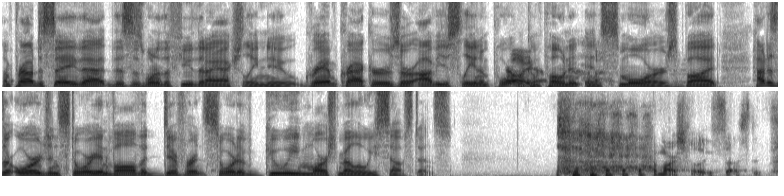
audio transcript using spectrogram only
I'm proud to say that this is one of the few that I actually knew. Graham crackers are obviously an important oh, yeah. component in s'mores, but how does their origin story involve a different sort of gooey, marshmallowy substance? marshmallowy substance.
